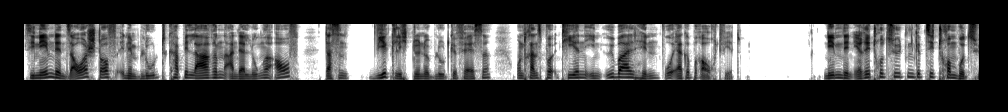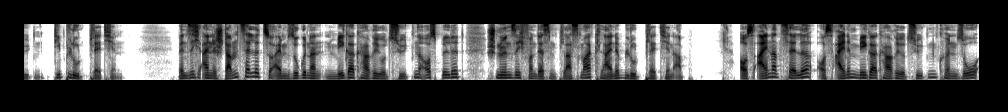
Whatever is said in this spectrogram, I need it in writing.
Sie nehmen den Sauerstoff in den Blutkapillaren an der Lunge auf, das sind wirklich dünne Blutgefäße, und transportieren ihn überall hin, wo er gebraucht wird. Neben den Erythrozyten gibt es die Thrombozyten, die Blutplättchen. Wenn sich eine Stammzelle zu einem sogenannten Megakaryozyten ausbildet, schnüren sich von dessen Plasma kleine Blutplättchen ab. Aus einer Zelle, aus einem Megakaryozyten können so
